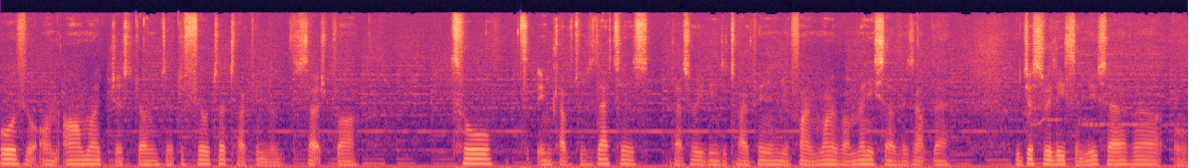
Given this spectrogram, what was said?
Or if you're on Arma just go into the filter type in the search bar tool in capitals letters. That's all you need to type in and you'll find one of our many servers up there. We just released a new server or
